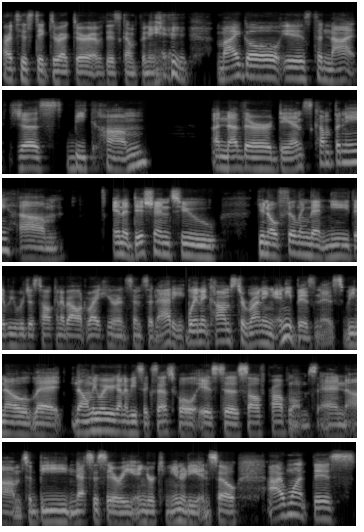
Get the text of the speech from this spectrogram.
artistic director of this company, my goal is to not just become another dance company. Um, in addition to you know, filling that need that we were just talking about right here in Cincinnati. When it comes to running any business, we know that the only way you're going to be successful is to solve problems and um, to be necessary in your community. And so I want this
